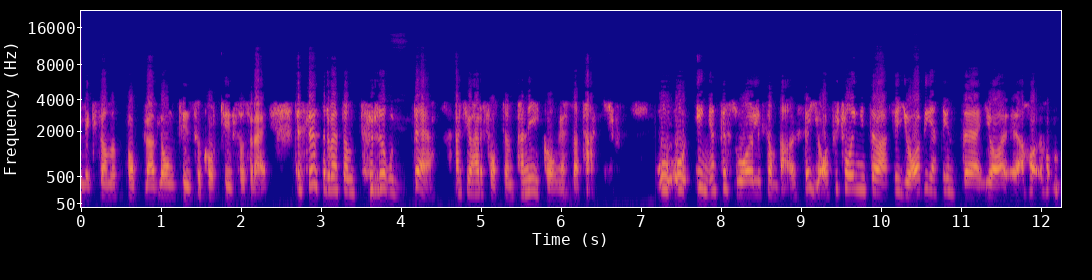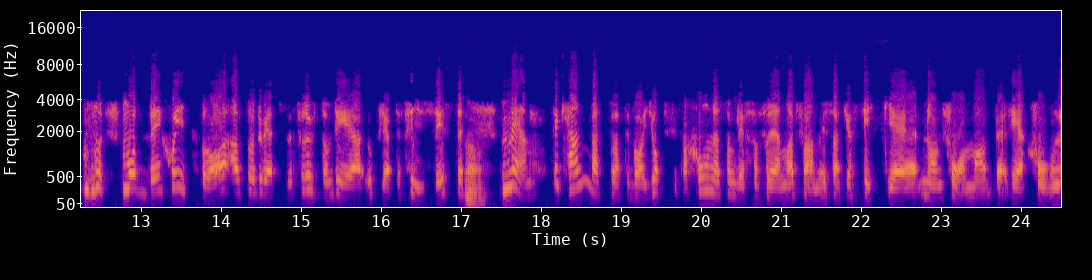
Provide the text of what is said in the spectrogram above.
liksom uppkopplad långtids och korttids och sådär. Det slutade med att de trodde att jag hade fått en panikångestattack. Och, och, ingen förstår liksom varför. Jag förstår inte varför. Jag vet inte. Jag har, mådde skitbra, alltså du vet, förutom det jag upplevde fysiskt. Ja. Men det kan vara så att det var jobbsituationen som blev så förändrad för mig så att jag fick eh, någon form av reaktion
